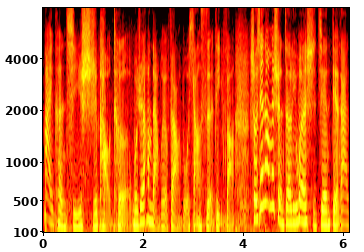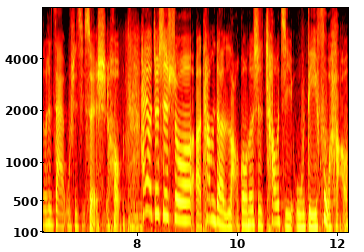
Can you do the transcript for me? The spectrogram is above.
麦肯齐史考特，我觉得他们两个有非常多相似的地方。首先，他们选择离婚的时间点大概都是在五十几岁的时候，还有就是说，呃，他们的老公都是超级无敌富豪。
